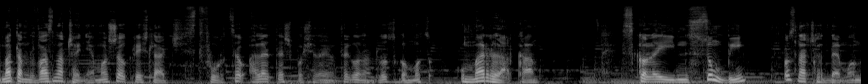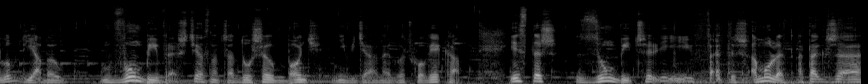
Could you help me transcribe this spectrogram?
ma tam dwa znaczenia. Może określać stwórcę, ale też posiadającego nadludzką moc umarlaka. Z kolei nsumbi oznacza demon lub diabeł. Wumbi wreszcie oznacza duszę bądź niewidzialnego człowieka. Jest też zumbi, czyli fetysz, amulet, a także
